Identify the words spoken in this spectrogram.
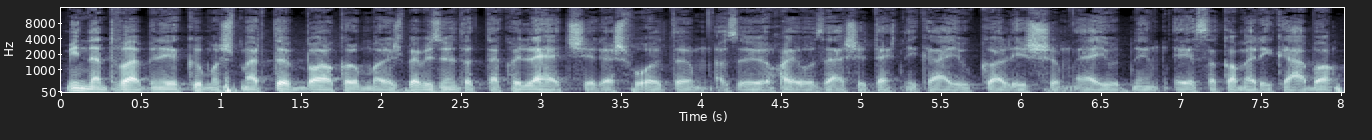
minden további nélkül most már több alkalommal is bebizonyították, hogy lehetséges volt az ő hajózási technikájukkal is eljutni Észak-Amerikába.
